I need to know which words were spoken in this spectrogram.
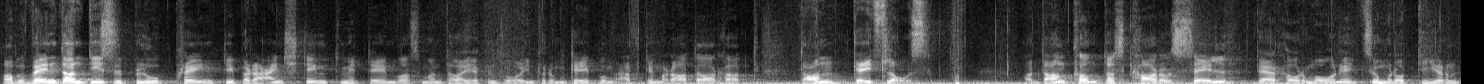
Aber wenn dann dieser Blueprint übereinstimmt mit dem, was man da irgendwo in der Umgebung auf dem Radar hat, dann geht's los. Und dann kommt das Karussell der Hormone zum Rotieren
